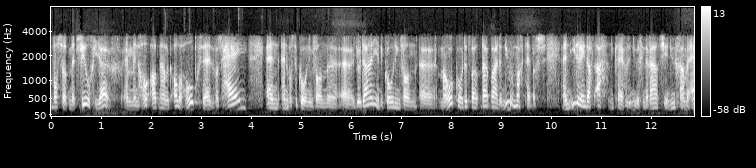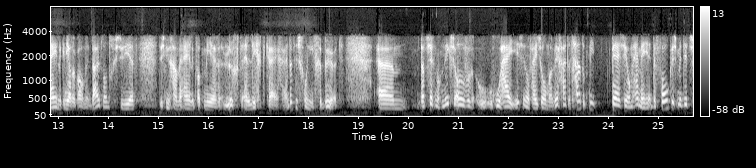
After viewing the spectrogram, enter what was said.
was dat met veel gejuich. En men had namelijk alle hoop gezegd. Het was hij en, en was de koning van uh, uh, Jordanië en de koning van Marokko. Dat, wa dat waren de nieuwe machthebbers. En iedereen dacht, ah, nu krijgen we de nieuwe generatie. En nu gaan we eindelijk, en die hadden ook allemaal in het buitenland gestudeerd. Dus nu gaan we eindelijk wat meer lucht en licht krijgen. En dat is gewoon niet gebeurd. Um, dat zegt nog niks over hoe hij is en of hij zomaar weggaat. Het gaat ook niet per se om hem. De focus met, dit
